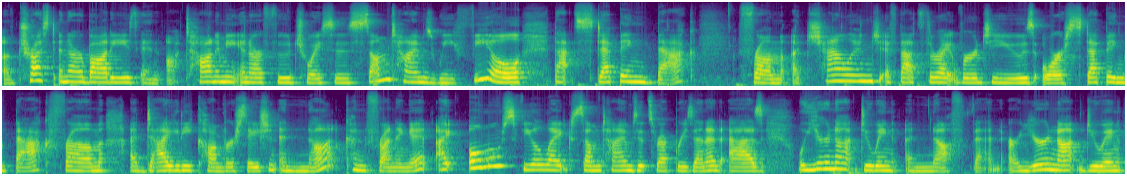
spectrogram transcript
of trust in our bodies and autonomy in our food choices, sometimes we feel that stepping back from a challenge, if that's the right word to use, or stepping back from a diety conversation and not confronting it, I almost feel like sometimes it's represented as, well, you're not doing enough then, or you're not doing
